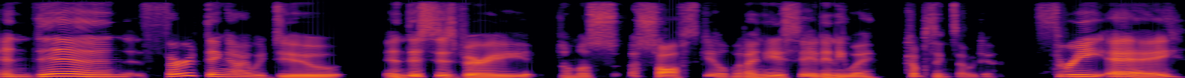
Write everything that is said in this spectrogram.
And then, third thing I would do, and this is very almost a soft skill, but I need to say it anyway. A couple things I would do. 3A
